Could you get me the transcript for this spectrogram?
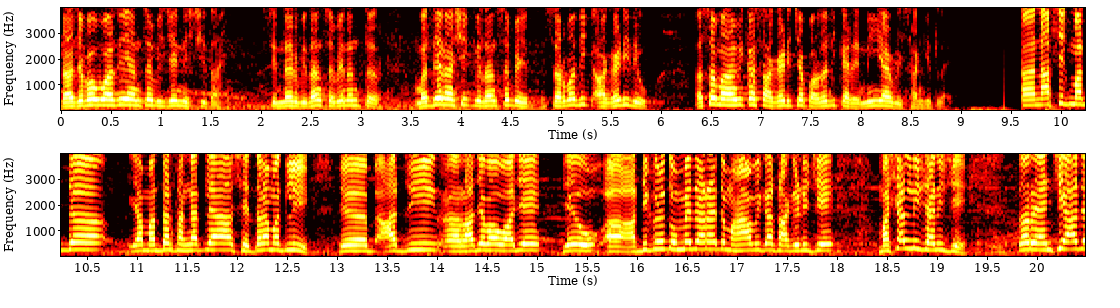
राजाभाऊ वाजे यांचा विजय निश्चित आहे. सिन्नर विधानसभेनंतर मध्य नाशिक विधानसभेत सर्वाधिक आघाडी देऊ असं महाविकास आघाडीच्या पदाधिकाऱ्यांनी यावेळी सांगितलं आहे नाशिक मध्य या मतदारसंघातल्या क्षेत्रामधली आज जी राजाभाऊ वाजे जे अधिकृत उमेदवार आहेत महाविकास आघाडीचे मशाल निशाणीचे. तर यांची आज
